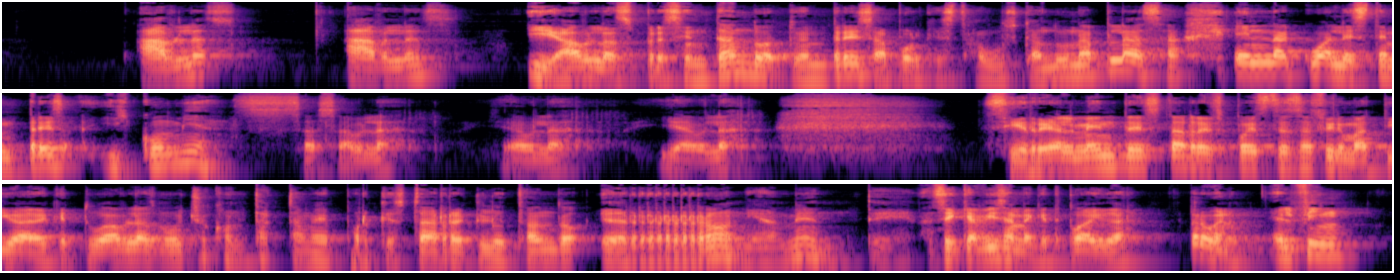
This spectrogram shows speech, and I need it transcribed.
¿Hablas? ¿Hablas? y hablas presentando a tu empresa porque está buscando una plaza en la cual esta empresa y comienzas a hablar y hablar y hablar. Si realmente esta respuesta es afirmativa de que tú hablas mucho, contáctame porque estás reclutando erróneamente. Así que avísame que te puedo ayudar. Pero bueno, el fin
